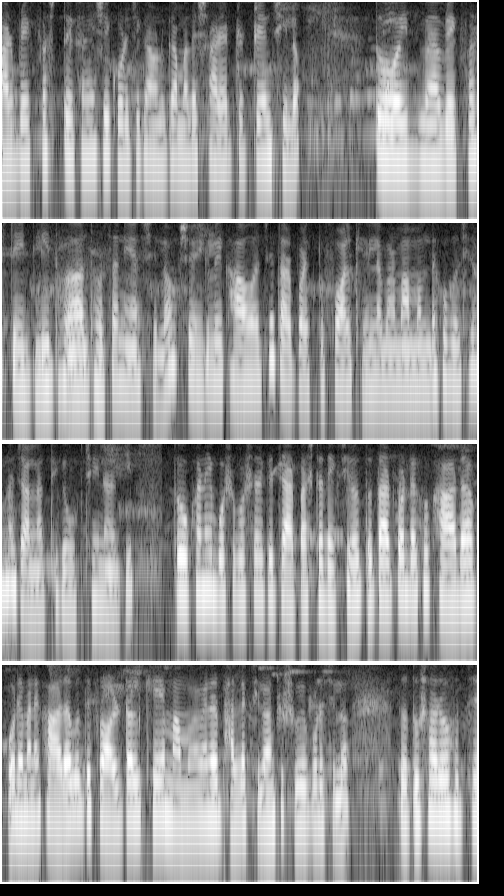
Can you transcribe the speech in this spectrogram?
আর ব্রেকফাস্ট তো এখানে এসে করেছি, কারণ কি আমাদের সাড়ে আটটা ট্রেন ছিল। তো ওই ব্রেকফাস্ট ইডলি ধোসা নিয়ে আসছিল। সেইগুলোই খাওয়া হচ্ছে তারপর একটু ফল খেয়ে নিলাম। আর মামাম দেখো বলছিলাম না, জানলার থেকে উঠছেই না আর কি তো ওখানেই বসে বসে আর কি চার পাঁচটা দেখছিল। তো তারপর দেখো খাওয়া দাওয়া করে মানে খাওয়া দাওয়া বলতে ফল টল খেয়ে মামামের আর ভালো লাগছিল একটু শুয়ে পড়েছিল। তো তুষারও হচ্ছে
